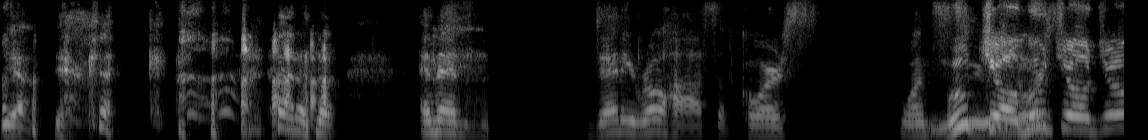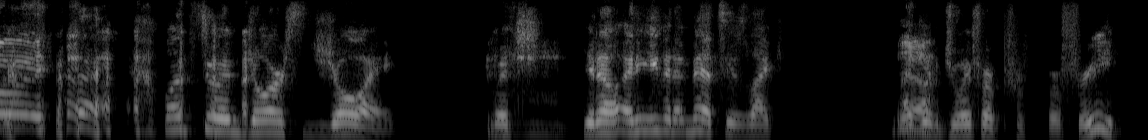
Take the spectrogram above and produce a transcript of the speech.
yeah, yeah. I don't know. And then Dani Rojas, of course, wants mucho endorse, mucho joy. wants to endorse joy, which you know, and he even admits he's like, yeah. I give joy for for free.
